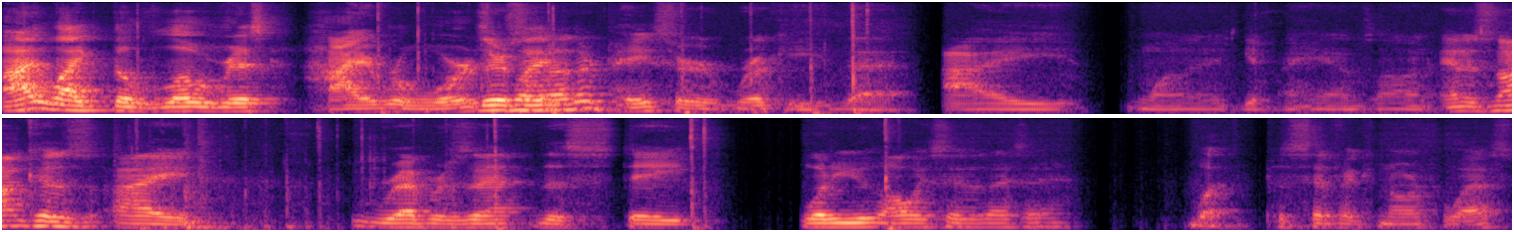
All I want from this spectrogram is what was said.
I like the low risk, high rewards There's play. another Pacer rookie that I want to get my hands on, and it's not because I represent the state. What do you always say that I say? What? Pacific Northwest.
